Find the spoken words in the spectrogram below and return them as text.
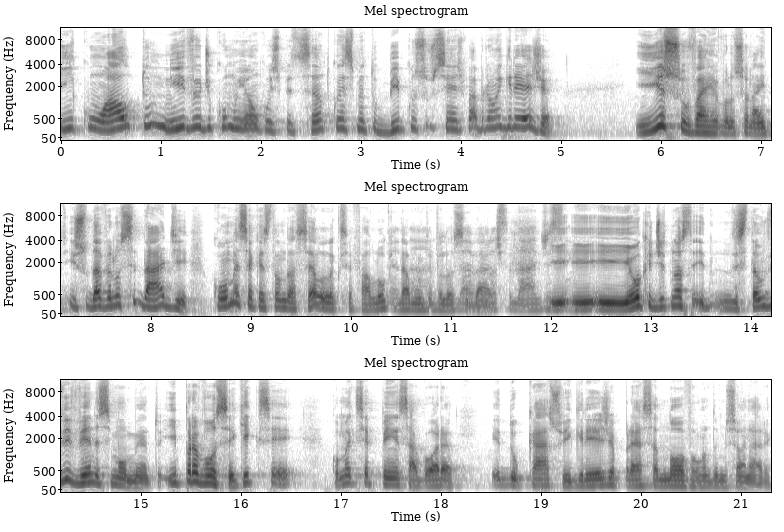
e com alto nível de comunhão com o Espírito Santo, conhecimento bíblico suficiente para abrir uma igreja. E isso vai revolucionar. Isso dá velocidade. Como essa questão da célula que você falou, que dá muita Verdade, dá velocidade. velocidade, e, sim. e- e eu acredito que nós estamos vivendo esse momento. E para você, que que você, como é que você pensa agora educar a sua igreja para essa nova onda missionária?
